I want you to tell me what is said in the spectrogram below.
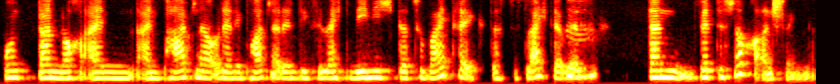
und dann noch ein, ein Partner oder eine Partnerin, die vielleicht wenig dazu beiträgt, dass das leichter wird, mhm dann wird es noch anstrengender.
